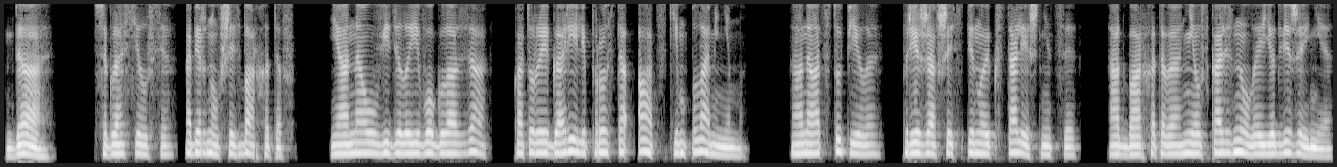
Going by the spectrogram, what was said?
да, согласился, обернувшись Бархатов. И она увидела его глаза, которые горели просто адским пламенем. Она отступила, прижавшись спиной к столешнице, от Бархатова не ускользнуло ее движение.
